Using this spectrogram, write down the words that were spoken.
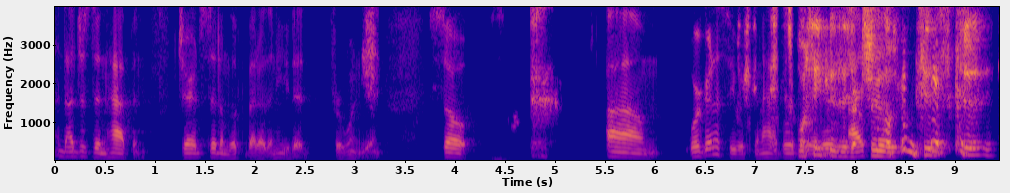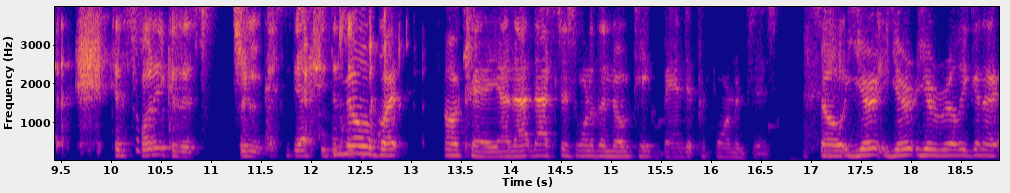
And that just didn't happen. Jarrett Stidham looked better than he did for one game. So, um, we're going to see what's going to happen. It's funny because Raiders. I it's still true. think- It's good. It's funny because it's true. 'cause he actually did. No, look but okay, yeah, that that's just one of the no tape bandit performances. So you're you're you're really gonna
